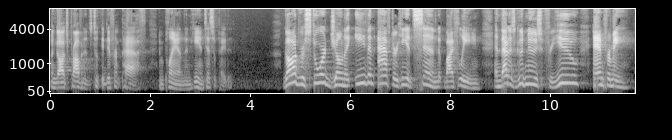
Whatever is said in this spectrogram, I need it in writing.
when God's providence took a different path and plan than he anticipated. God restored Jonah even after he had sinned by fleeing. And that is good news for you and for me.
